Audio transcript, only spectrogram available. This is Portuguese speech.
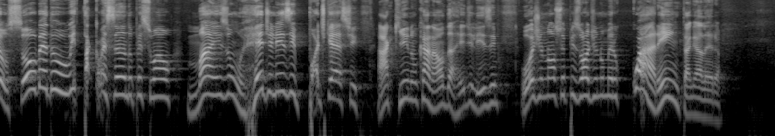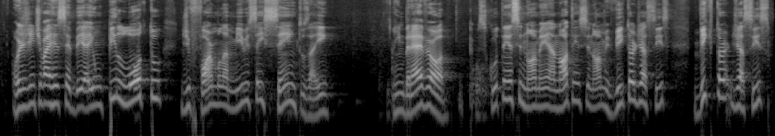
eu sou o Bedu e tá começando, pessoal, mais um Redilize Podcast aqui no canal da Redilize. Hoje o nosso episódio número 40, galera. Hoje a gente vai receber aí um piloto de Fórmula 1600 aí. Em breve, ó, escutem esse nome aí, anotem esse nome, Victor de Assis. Victor de Assis.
